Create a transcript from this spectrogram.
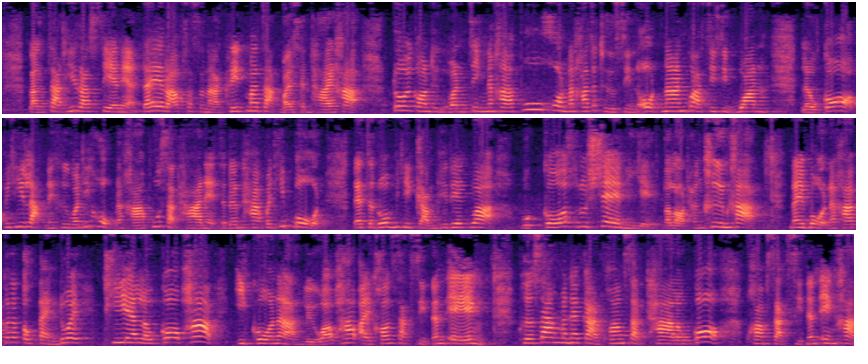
10 หลังจากที่รัสเซียเนี่ยได้รับศาสนาคริสต์มาจากไบแซนไทน์ค่ะ โดยก่อนถึงวันจริงนะคะ ผู้คนนะคะจะถือศีลอดนานกว่า 40 วัน แล้วก็พิธีหลักเนี่ยคือวันที่ 6 นะคะ ผู้ศรัทธาเนี่ยจะเดินทางไปที่โบสถ์และจะร่วมพิธีกรรมที่เรียกว่า w o g o s l u c h e n i e ตลอดทั้งคืนค่ะ ในโบสถ์นะคะก็จะตกแต่งด้วยเทียนแล้วก็ภาพอีโกนะหรือว่าภาพไอคอนศักดิ์สิทธิ์นั่นเอง เพื่อสร้างบรรยากาศความศรัทธาแล้วก็ความศักดิ์สิทธิ์นั่นเองค่ะ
